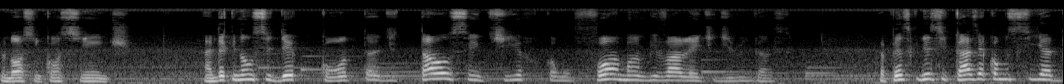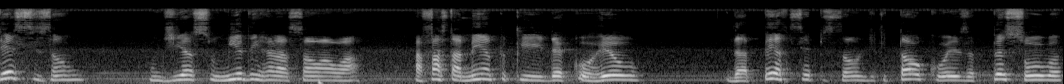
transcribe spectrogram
do nosso inconsciente. Ainda que não se dê conta de tal sentir como forma ambivalente de vingança. Eu penso que nesse caso é como se a decisão, um dia assumida em relação ao afastamento que decorreu da percepção de que tal coisa, pessoa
